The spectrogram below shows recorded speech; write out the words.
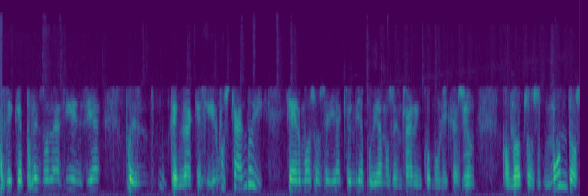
Así que por eso la ciencia, pues, tendrá que seguir buscando y qué hermoso sería que un día pudiéramos entrar en comunicación con otros mundos.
